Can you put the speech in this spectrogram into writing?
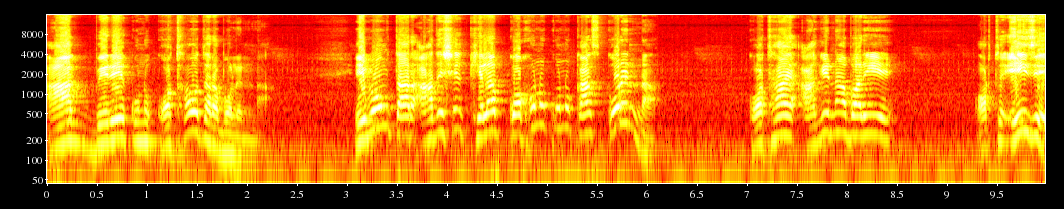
আগ বেড়ে কোনো কথাও তারা বলেন না। এবং তার আদেশের খেলাপ কখনো কোনো কাজ করেন না। কথায় আগে না বাড়িয়ে অর্থ এই যে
